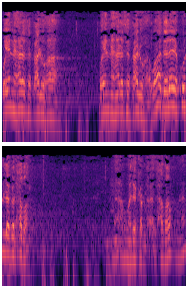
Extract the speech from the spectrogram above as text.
وإنها لتفعلها وإنها لتفعلها وهذا لا يكون إلا في الحضر. ما ما ذكر الحضر؟ هنا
